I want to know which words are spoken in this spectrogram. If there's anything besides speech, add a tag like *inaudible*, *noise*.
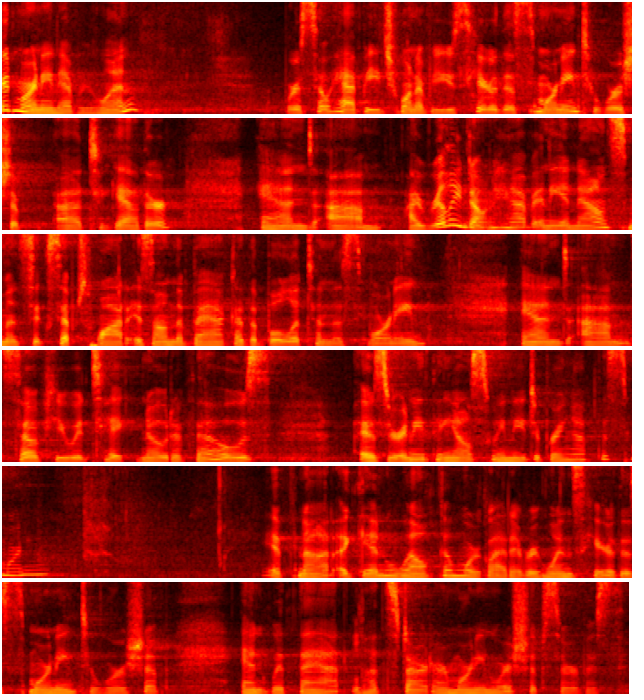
Good morning, everyone. We're so happy each one of you is here this morning to worship uh, together. And um, I really don't have any announcements except what is on the back of the bulletin this morning. And um, so if you would take note of those, is there anything else we need to bring up this morning? If not, again, welcome. We're glad everyone's here this morning to worship. And with that, let's start our morning worship service.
